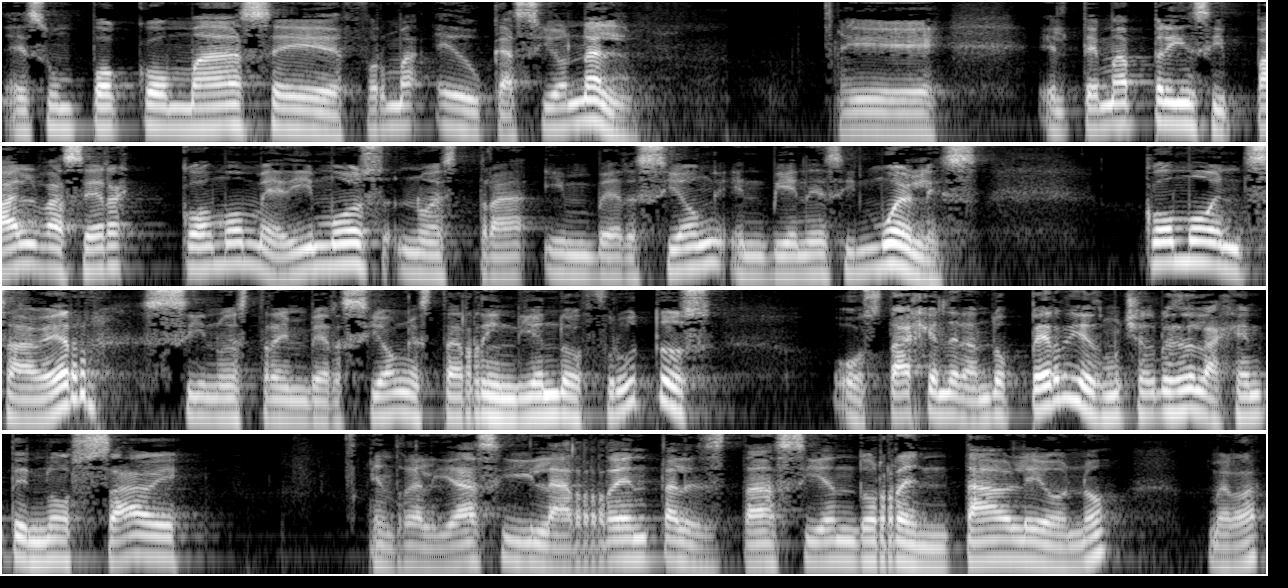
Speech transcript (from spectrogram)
es un poco más eh, de forma educacional. Eh, el tema principal va a ser cómo medimos nuestra inversión en bienes inmuebles. Cómo en saber si nuestra inversión está rindiendo frutos o está generando pérdidas. Muchas veces la gente no sabe en realidad si la renta les está haciendo rentable o no, ¿verdad?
